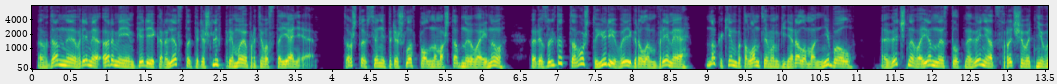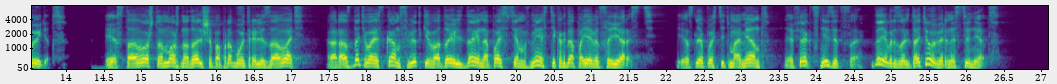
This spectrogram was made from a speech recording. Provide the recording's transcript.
В данное время армии Империи и Королевства перешли в прямое противостояние. То, что все не перешло в полномасштабную войну, результат того, что Юрий выиграл им время, но каким бы талантливым генералом он ни был, вечно военное столкновение отсрочивать не выйдет. Из того, что можно дальше попробовать реализовать, раздать войскам свитки воды и льда и напасть всем вместе, когда появится ярость. Если опустить момент, эффект снизится, да и в результате уверенности нет.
